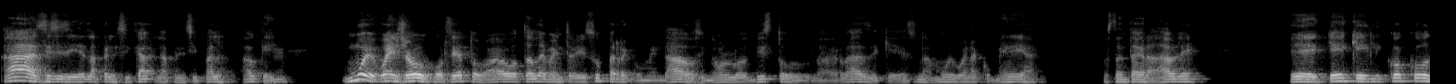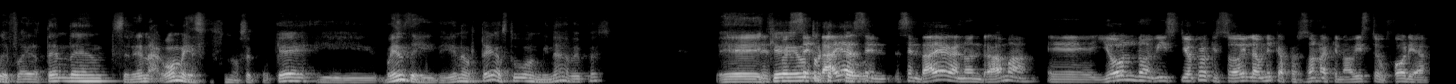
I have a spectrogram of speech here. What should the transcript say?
Ah, sí, sí, sí, es la principal. La principal. Ah, ok. Mm. Muy buen show, por cierto. Abbott Elementary, súper recomendado. Si no lo has visto, la verdad es de que es una muy buena comedia, bastante agradable. Eh, que Kaylee Coco de Flight Attendant, Selena Gómez, no sé por qué, y Wednesday de Jenna Ortega estuvo nominada, ¿ve pues? Eh, ¿qué otra Zendaya, Zen- Zendaya ganó en drama. Eh, yo no he visto, yo creo que soy la única persona que no ha visto Euforia.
